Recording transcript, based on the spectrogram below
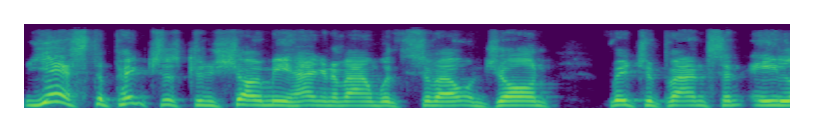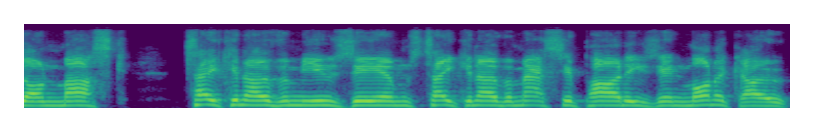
yes, the pictures can show me hanging around with Sir Elton John, Richard Branson, Elon Musk, taking over museums, taking over massive parties in Monaco.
